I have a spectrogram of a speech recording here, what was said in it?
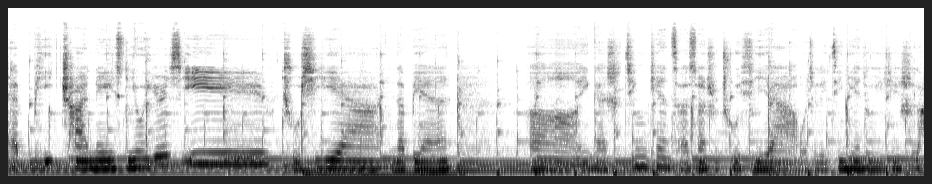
Happy Chinese New Year's Eve，除夕夜啊！你那边，呃，应该是今天才算是除夕夜啊。我这里今天就已经是啦。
